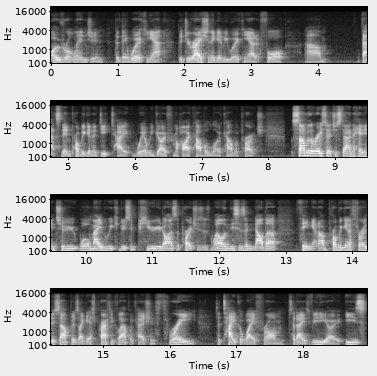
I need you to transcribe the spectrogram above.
overall engine that they're working at, the duration they're going to be working at it for. Um, that's then probably going to dictate where we go from a high carb or low carb approach. Some of the research is starting to head into, well, maybe we can do some periodized approaches as well. And this is another thing, and I'm probably going to throw this up as, I guess, practical application three to take away from today's video is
